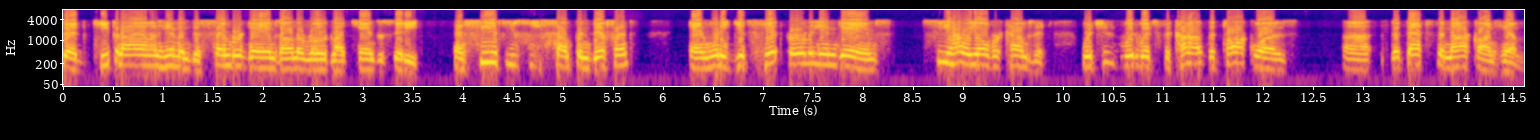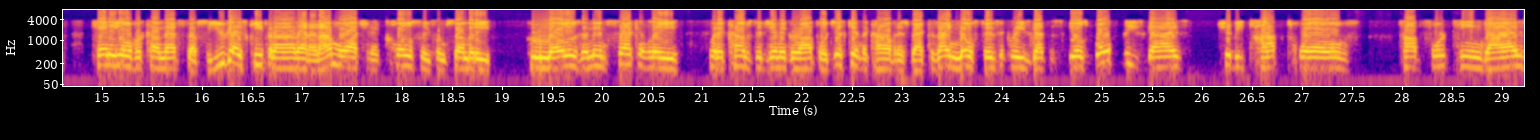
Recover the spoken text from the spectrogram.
said keep an eye on him in December games on the road like Kansas City and see if you see something different. And when he gets hit early in games, see how he overcomes it. Which which the the talk was uh, that that's the knock on him. Can he overcome that stuff? So you guys keep an eye on that, and I'm watching it closely from somebody who knows. And then secondly, when it comes to Jimmy Garoppolo, just getting the confidence back because I know physically he's got the skills. Both of these guys should be top 12 top 14 guys.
